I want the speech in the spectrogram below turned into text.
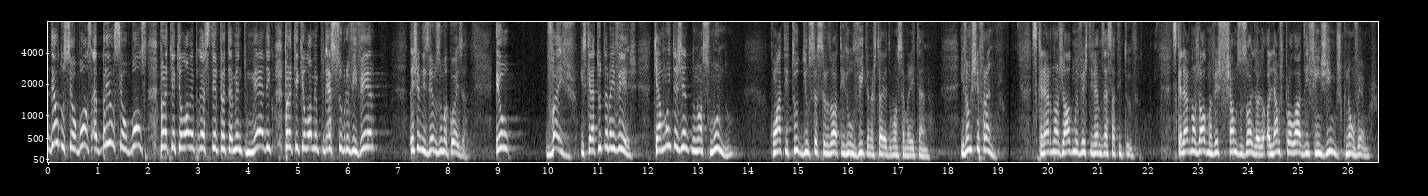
deu do seu bolso, abriu o seu bolso para que aquele homem pudesse ter tratamento médico, para que aquele homem pudesse sobreviver. Deixa-me dizer-vos uma coisa. Eu vejo, e se calhar tu também vês, que há muita gente no nosso mundo com a atitude de um sacerdote e de um levita na história do bom samaritano. E vamos ser francos. Se calhar nós já alguma vez tivemos essa atitude. Se calhar nós já alguma vez fechamos os olhos, olhamos para o lado e fingimos que não vemos.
